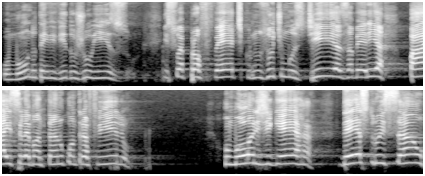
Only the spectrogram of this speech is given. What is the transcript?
O mundo tem vivido o juízo, isso é profético. Nos últimos dias haveria pai se levantando contra filho, rumores de guerra, destruição,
